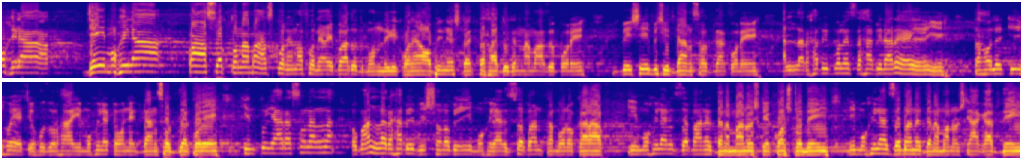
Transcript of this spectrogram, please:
মহিলা। যেই মহিলা পাঁচ শক্ত নামাজ করে নফলে ইবাদত, বন্দেগী করে অবিনেশ তাহাজ্জুদের নামাজও পড়ে, বেশি বেশি দান সদ্গা করে, আল্লাহর হাবিব বলে, সাহাবিরা রে তাহলে কি হয়েছে? হুজুর হা এই মহিলাটা অনেক দান সদ্গা করে। কিন্তু ইয়ার ইয়া রাসূলুল্লাহ, ও আল্লাহর হাবিব, বিশ্বনবী, এই মহিলার জবানটা বড় খারাপ। এই মহিলার জবানের দ্বারা মানুষকে কষ্ট দেয় এই মহিলার জবানের দ্বারা মানুষকে আঘাত দেয়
